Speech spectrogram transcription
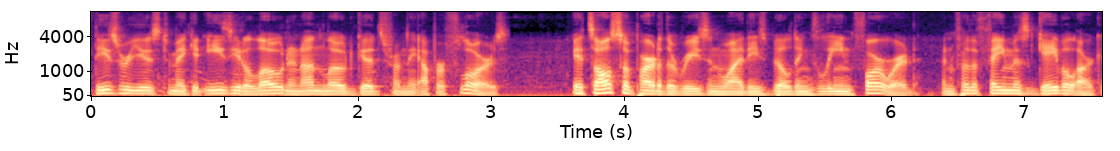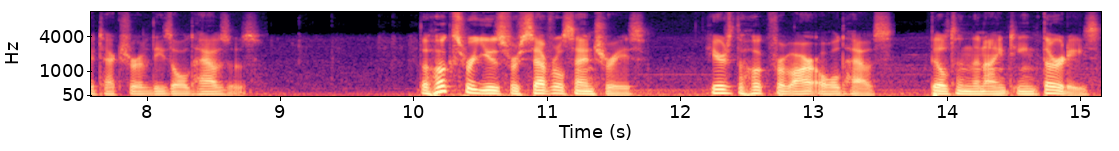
These were used to make it easy to load and unload goods from the upper floors. It's also part of the reason why these buildings lean forward, and for the famous gable architecture of these old houses. The hooks were used for several centuries. Here's the hook from our old house, built in the 1930s.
